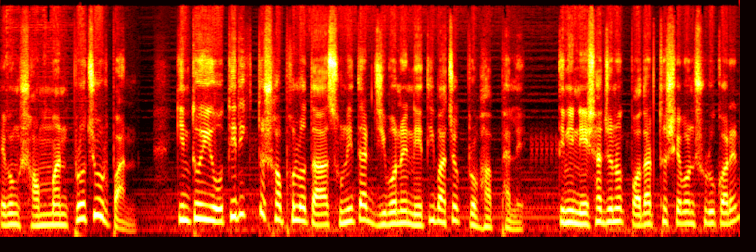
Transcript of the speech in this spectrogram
এবং সম্মান প্রচুর পান। কিন্তু এই অতিরিক্ত সফলতা সুনিতার জীবনে নেতিবাচক প্রভাব ফেলে। তিনি নেশাজনক পদার্থ সেবন শুরু করেন।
